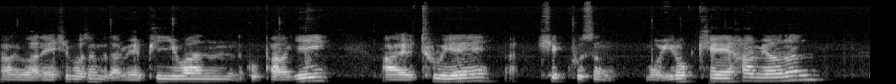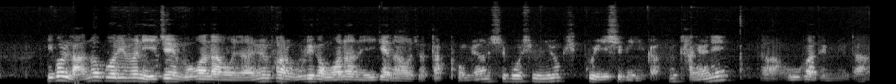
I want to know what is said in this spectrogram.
R1의 15승 그 다음에 B1 곱하기 R2의 19승 뭐 이렇게 하면은 이걸 나눠버리면 이제 뭐가 나오냐면 바로 우리가 원하는 이게 나오죠. 딱 보면 15, 16, 19, 20이니까 당연히 5가 됩니다.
